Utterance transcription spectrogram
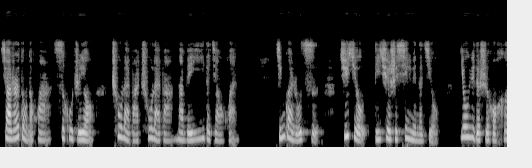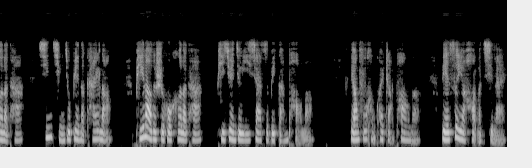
小人懂的话似乎只有“出来吧，出来吧”那唯一的叫唤。尽管如此，菊酒的确是幸运的酒。忧郁的时候喝了它，心情就变得开朗；疲劳的时候喝了它，疲倦就一下子被赶跑了。梁夫很快长胖了，脸色也好了起来。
